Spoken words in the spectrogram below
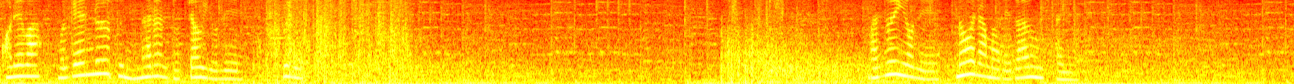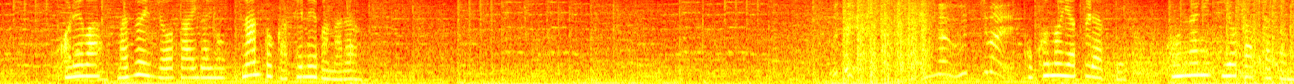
これは無限ループになるんとちゃうよね。ブリ。まずいよね。ノーラまでダウンしたよ。これはまずい状態だよ。なんとかせねばならん。ここの奴らって、こんなに強かったかな。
